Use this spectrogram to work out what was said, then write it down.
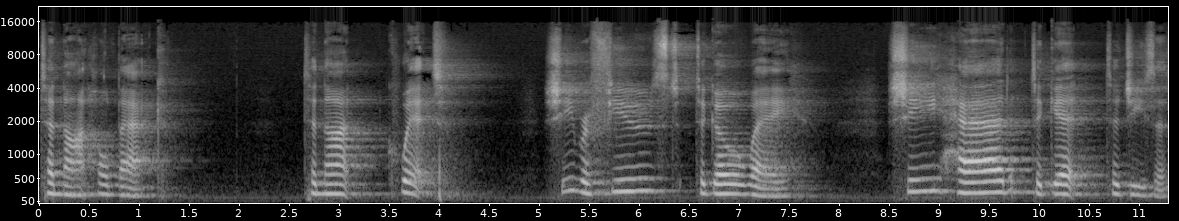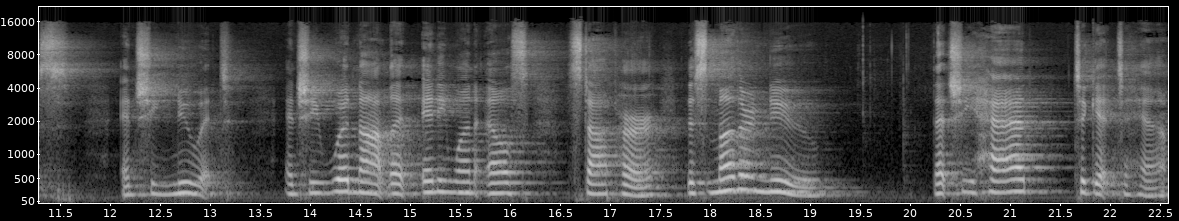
to not hold back, to not quit. She refused to go away. She had to get to Jesus, and she knew it, and she would not let anyone else stop her. This mother knew that she had to get to him.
